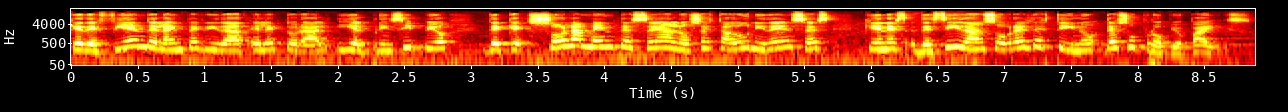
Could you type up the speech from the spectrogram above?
que defiende la integridad electoral y el principio de que solamente sean los estadounidenses quienes decidan sobre el destino de su propio país.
